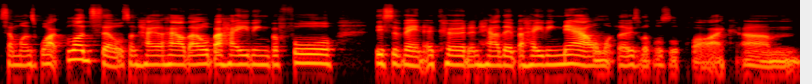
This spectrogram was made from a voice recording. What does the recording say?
someone's white blood cells and how, how they were behaving before this event occurred and how they're behaving now and what those levels look like um,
